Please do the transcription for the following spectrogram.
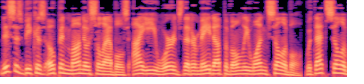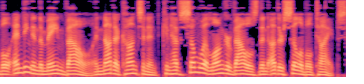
This is because open monosyllables i.e. words that are made up of only one syllable, with that syllable ending in the main vowel and not a consonant can have somewhat longer vowels than other syllable types.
